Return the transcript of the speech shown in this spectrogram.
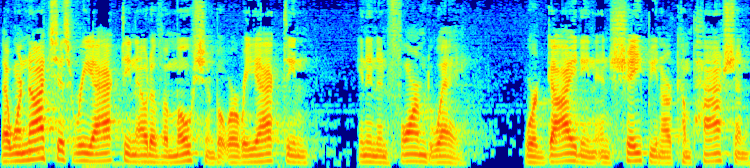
That we're not just reacting out of emotion, but we're reacting in an informed way. We're guiding and shaping our compassion.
